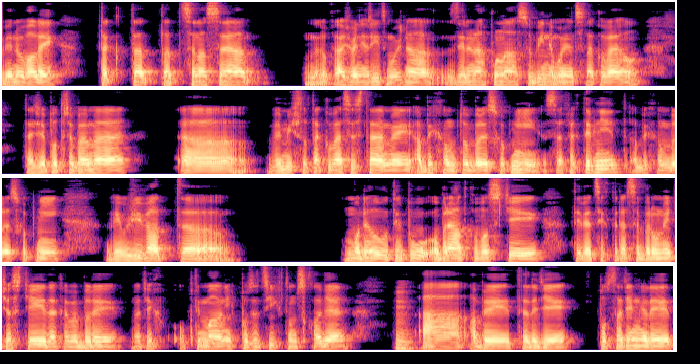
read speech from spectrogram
věnovali, tak ta, ta cena se nedokážu ani říct, možná z 1,5 násobí nebo něco takového. Takže potřebujeme vymýšlet takové systémy, abychom to byli schopni zefektivnit, abychom byli schopni využívat modelů typu obrátkovosti, ty věci, které se berou nejčastěji, tak aby byly na těch optimálních pozicích v tom skladě hmm. a aby ty lidi v podstatě měli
